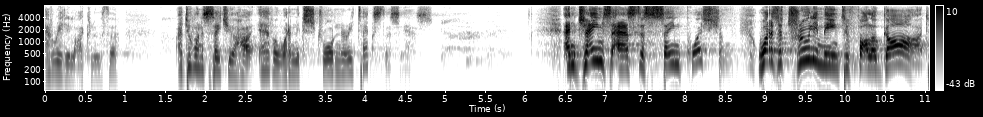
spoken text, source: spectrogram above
I really like Luther. I do want to say to you, however, what an extraordinary text this is. And James asked the same question What does it truly mean to follow God?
